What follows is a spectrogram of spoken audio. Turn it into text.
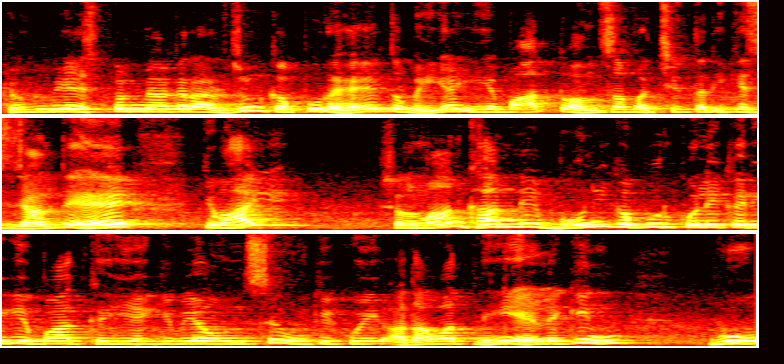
क्योंकि भैया, इस फ़िल्म में अगर अर्जुन कपूर है तो भैया, ये बात तो हम सब अच्छी तरीके से जानते हैं कि भाई, सलमान खान ने बोनी कपूर को लेकर ये बात कही है कि भैया, उनसे उनकी कोई अदावत नहीं है, लेकिन वो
